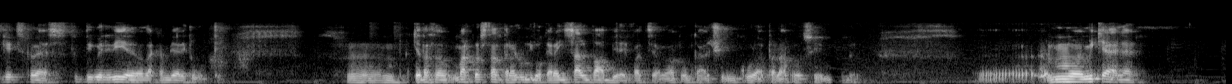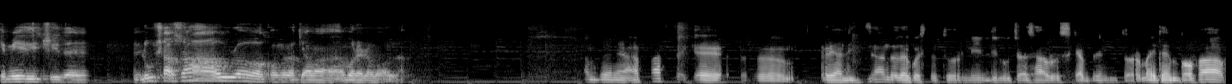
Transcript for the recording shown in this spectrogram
Express, tutti quelli lì erano da cambiare tutti. Mm, Marco Stante era l'unico che era insalvabile, infatti hanno dato un calcio in culo appena possibile. M- Michele, che mi dici del Luciasauro, come lo chiama Moreno Molla? Va bene, a parte che eh, realizzando da questo turnil di Luciasaurus che ha venduto ormai tempo fa,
